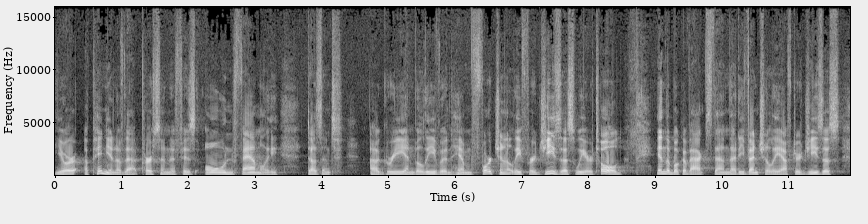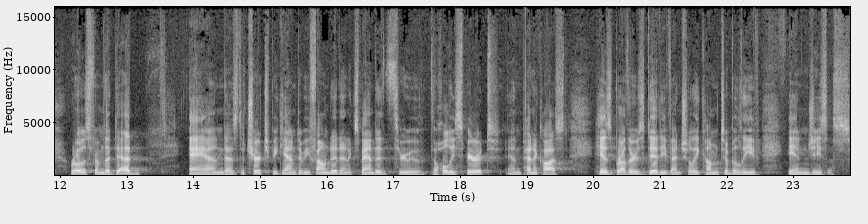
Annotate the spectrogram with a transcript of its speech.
your opinion of that person if his own family doesn't agree and believe in him fortunately for Jesus we are told in the book of Acts then that eventually, after Jesus rose from the dead, and as the church began to be founded and expanded through the Holy Spirit and Pentecost, his brothers did eventually come to believe in Jesus.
